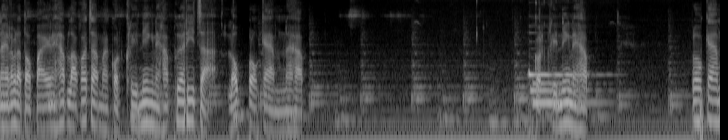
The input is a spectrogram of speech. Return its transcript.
ในลำดับต่อไปนะครับ เราก็จะมากด cleaning นะครับ เพื่อที่จะลบโปรแกรมนะครับ กด cleaning นะครับ โปรแกรม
